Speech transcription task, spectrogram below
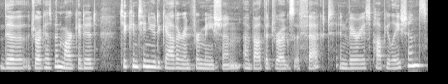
the drug has been marketed to continue to gather information about the drug's effect in various populations,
